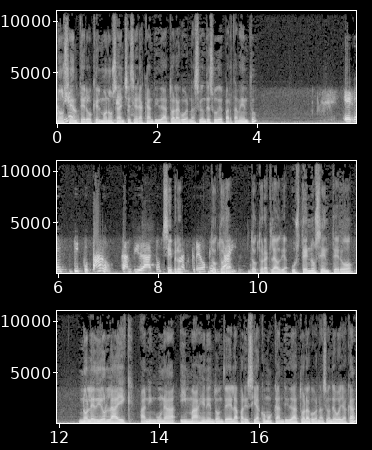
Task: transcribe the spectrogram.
no se enteró que el Mono Sánchez era candidato a la gobernación de su departamento? Él es diputado, candidato, Sí, pero más, creo que doctora, hay. doctora Claudia, ¿usted no se enteró, no le dio like a ninguna imagen en donde él aparecía como candidato a la gobernación de Boyacá?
